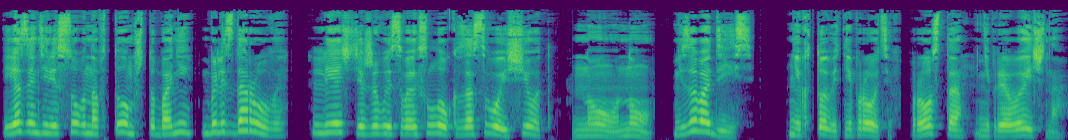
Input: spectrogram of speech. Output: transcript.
я заинтересована в том, чтобы они были здоровы. Лечьте же вы своих слуг за свой счет. Ну, ну, не заводись. Никто ведь не против, просто непривычно.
